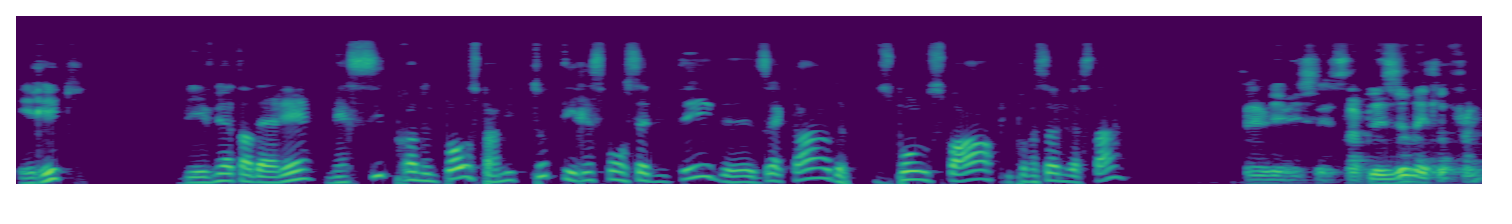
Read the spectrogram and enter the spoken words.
Éric, bienvenue à Temps d'arrêt. Merci de prendre une pause parmi toutes tes responsabilités de directeur du pôle sport puis professeur universitaire. C'est un plaisir d'être là, Frank.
